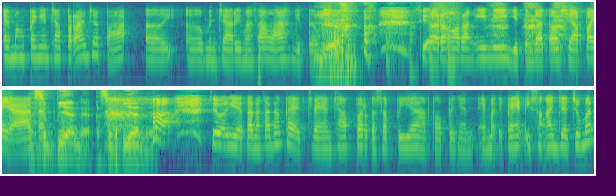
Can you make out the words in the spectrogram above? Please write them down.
emang pengen caper aja pak eh, eh, mencari masalah gitu. Iya. si orang-orang ini gitu nggak tahu siapa ya. kesepian ya kesepian ya Coba ya kadang-kadang kayak pengen caper, kesepian atau pengen emang pengen iseng aja. Cuman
